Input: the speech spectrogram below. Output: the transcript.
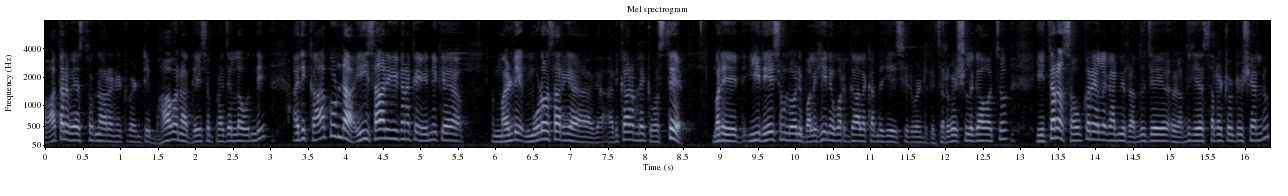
పాతర వేస్తున్నారనేటువంటి భావన దేశ ప్రజల్లో ఉంది. అది కాకుండా ఈసారి కనుక ఎన్నిక మళ్ళీ మూడోసారి అధికారంలోకి వస్తే మరి ఈ దేశంలోని బలహీన వర్గాలకు అందజేసేటువంటి రిజర్వేషన్లు కావచ్చు ఇతర సౌకర్యాలు కానీ రద్దు చే రద్దు చేస్తారనేటువంటి విషయాలను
